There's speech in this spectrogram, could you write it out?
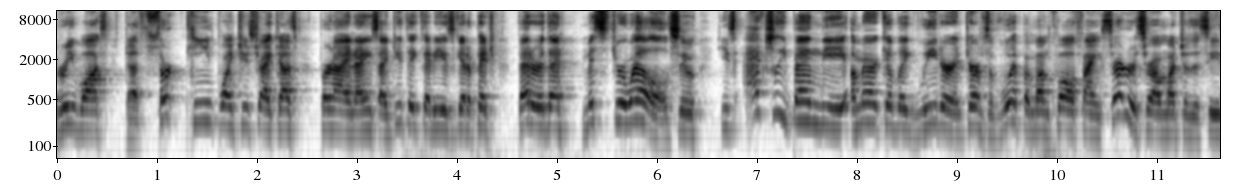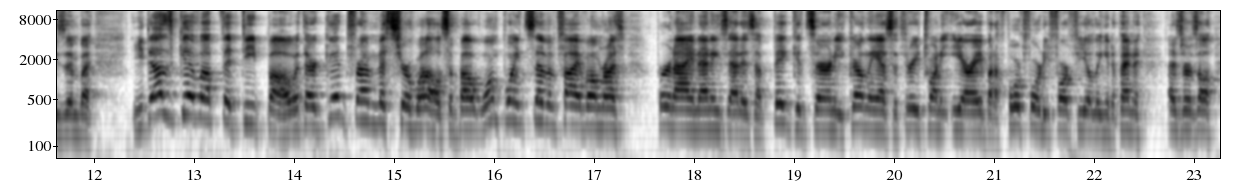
three walks to 13.2 strikeouts per nine innings. I do think that he is going to pitch better than Mr. Wells, who he's actually been the American League leader in terms of whip among qualifying starters throughout much of the season, but he does give up the deep ball with our good friend Mr. Wells, about 1.75 home runs per nine innings. That is a big concern. He currently has a 320 ERA, but a 444 fielding independent as a result.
